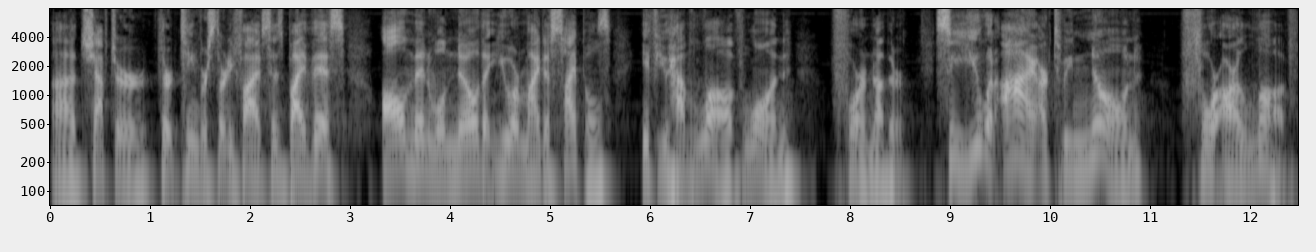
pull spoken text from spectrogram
uh, chapter 13, verse 35 says, By this, all men will know that you are my disciples if you have love one for another. See, you and I are to be known for our love.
